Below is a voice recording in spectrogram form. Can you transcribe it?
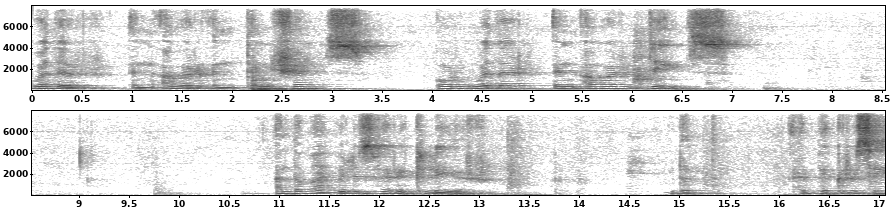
whether in our intentions, or whether in our deeds. And the Bible is very clear that hypocrisy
